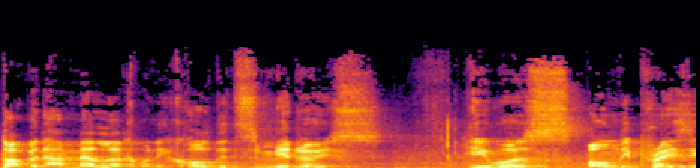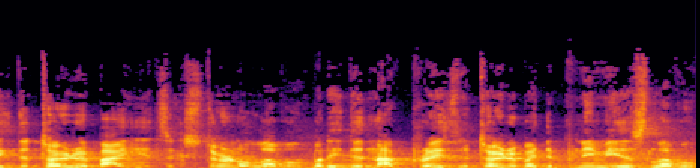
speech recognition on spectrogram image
David HaMelech, when he called it Zmiros, he was only praising the Torah by its external level, but he did not praise the Torah by the pnimius level.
